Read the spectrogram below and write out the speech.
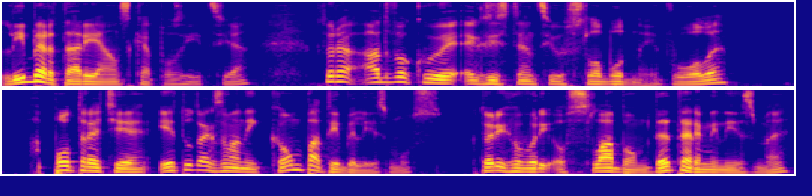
libertariánska pozícia, ktorá advokuje existenciu slobodnej vôle a po tretie je tu tzv. kompatibilizmus, ktorý hovorí o slabom determinizme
